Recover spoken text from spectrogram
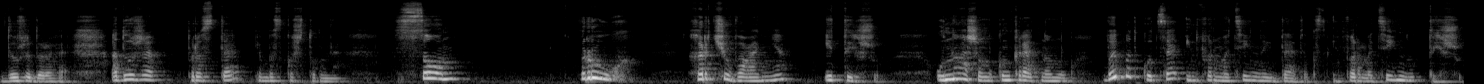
дуже дороге, а дуже просте і безкоштовне. Сон, рух, харчування і тишу. У нашому конкретному випадку це інформаційний детокс, інформаційну тишу.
